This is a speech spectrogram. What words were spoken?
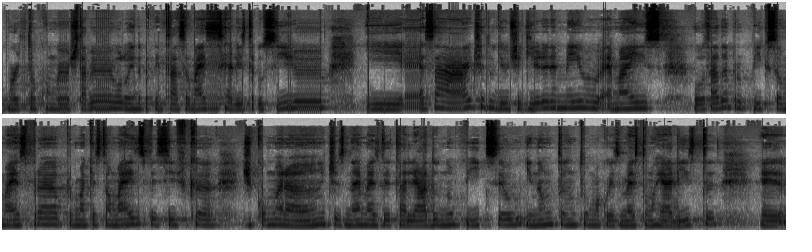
o Mortal Kombat, estava evoluindo para tentar ser o mais realista possível, e essa arte do Guilty Gear ele é meio, é mais voltada pro pixel, mais para uma questão mais específica de como era né, mais detalhado no pixel e não tanto uma coisa mais tão realista. É,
